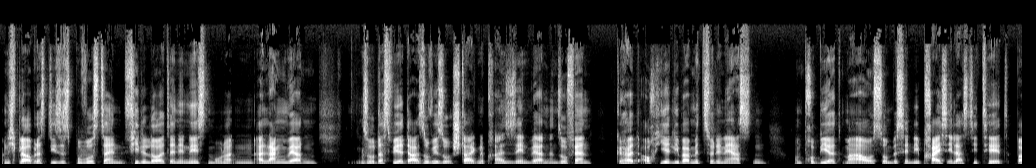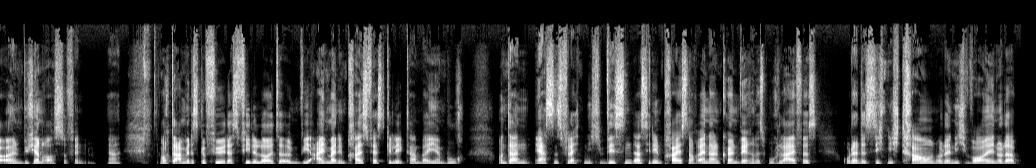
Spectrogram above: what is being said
Und ich glaube, dass dieses Bewusstsein viele Leute in den nächsten Monaten erlangen werden, so dass wir da sowieso steigende Preise sehen werden. Insofern gehört auch hier lieber mit zu den ersten und probiert mal aus, so ein bisschen die Preiselastizität bei euren Büchern rauszufinden. Ja. Auch da haben wir das Gefühl, dass viele Leute irgendwie einmal den Preis festgelegt haben bei ihrem Buch und dann erstens vielleicht nicht wissen, dass sie den Preis noch ändern können, während das Buch live ist oder das sich nicht trauen oder nicht wollen oder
